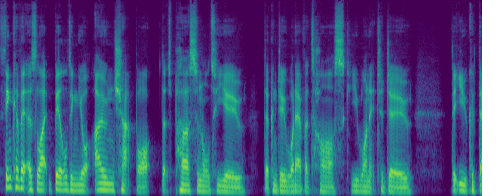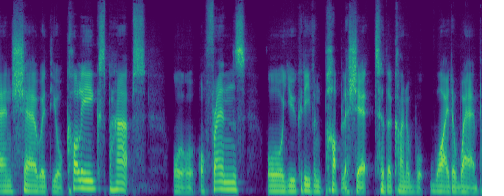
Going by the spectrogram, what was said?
think of it as like building your own chatbot that's personal to you, that can do whatever task you want it to do, that you could then share with your colleagues, perhaps, or or friends, or you could even publish it to the kind of wider web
